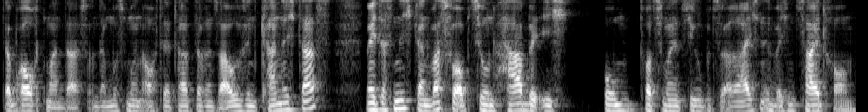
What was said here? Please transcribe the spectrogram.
da braucht man das. Und da muss man auch der Tatsache ins Auge sehen, kann ich das? Wenn ich das nicht kann, was für Optionen habe ich, um trotzdem meine Zielgruppe zu erreichen? In welchem Zeitraum?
